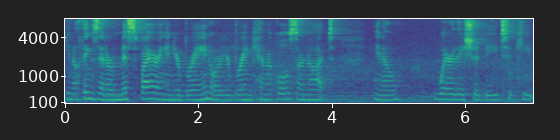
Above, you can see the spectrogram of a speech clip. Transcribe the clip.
you know things that are misfiring in your brain or your brain chemicals are not you know where they should be to keep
